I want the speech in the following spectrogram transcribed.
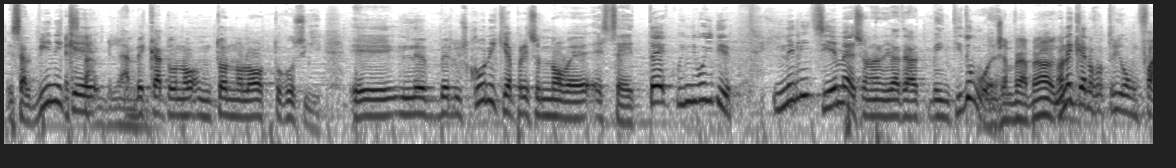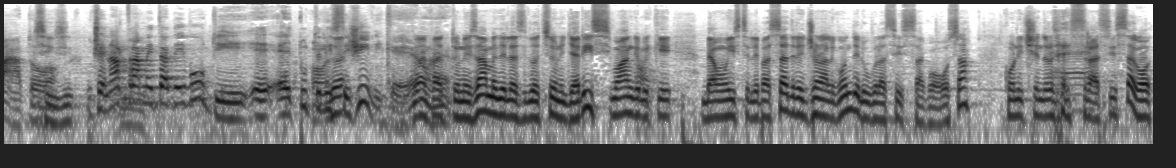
e Salvini È che stabile. ha beccato no- intorno all'8 così, e il Berlusconi che ha preso il 9,7, quindi voglio dire, nell'insieme sono arrivati a 22. Gianfranco, però- Non è che hanno trionfato, Sì, sì. cioè un'altra metà dei voti è, è tutte Oh, liste civiche. eh, non è- fatto un esame della situazione chiarissimo, anche perché abbiamo visto le passate regionali con De Luca la stessa cosa, con il centrodestra la stessa cosa.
